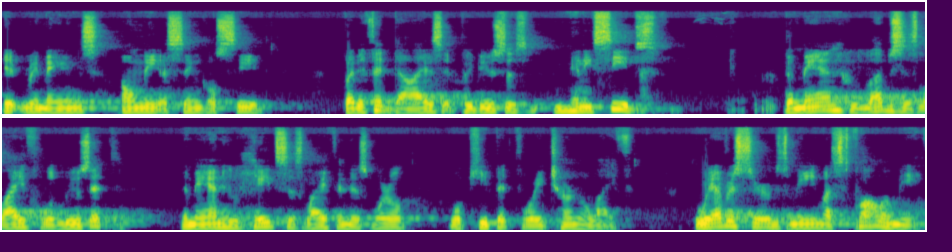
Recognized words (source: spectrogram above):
it remains only a single seed. But if it dies, it produces many seeds. The man who loves his life will lose it. The man who hates his life in this world will keep it for eternal life. Whoever serves me must follow me.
